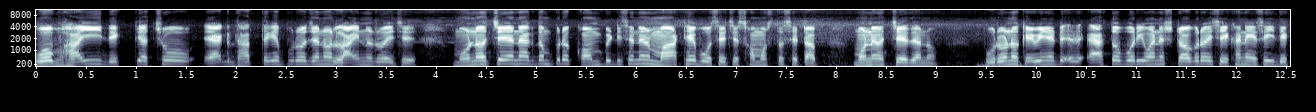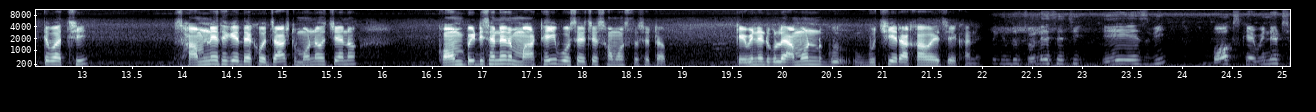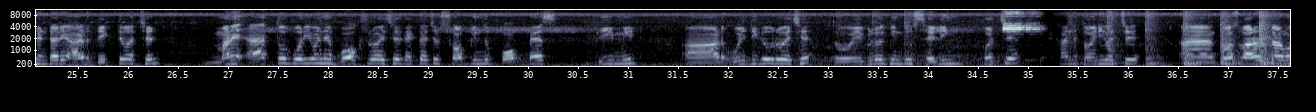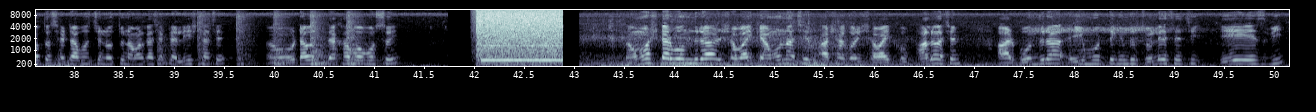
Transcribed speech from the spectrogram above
ও ভাই, দেখতে পাচ্ছ, এক ধার থেকে পুরো যেন লাইন রয়েছে। মনে হচ্ছে যেন একদম পুরো কম্পিটিশনের মাঠে বসেছে সমস্ত সেট মনে হচ্ছে যেন। পুরনো ক্যাবিনেট এত পরিমাণে স্টক রয়েছে, এখানে এসেই দেখতে পাচ্ছি। সামনে থেকে দেখো জাস্ট মনে হচ্ছে যেন কম্পিটিশনের মাঠেই বসেছে সমস্ত সেট আপ ক্যাবিনেটগুলো এমন গুছিয়ে রাখা হয়েছে এখানে। কিন্তু চলে এসেছি এএসবি বক্স ক্যাবিনেট সেন্টারে আর দেখতে পাচ্ছেন মানে এত পরিমাণে বক্স রয়েছে, দেখতে পাচ্ছেন, সব কিন্তু পপ ব্যাস ভি মিট আর ওই দিকেও রয়েছে, তো এগুলো কিন্তু সেলিং হচ্ছে। এখানে তৈরি হচ্ছে দশ বারোটার মতো সেট হচ্ছে, নতুন, আমার কাছে একটা লিস্ট আছে ওটাও দেখাবো অবশ্যই। নমস্কার বন্ধুরা, সবাই কেমন আছেন? আশা করি সবাই খুব ভালো আছেন। আর বন্ধুরা, এই মুহূর্তে কিন্তু চলে এসেছি এএসবি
